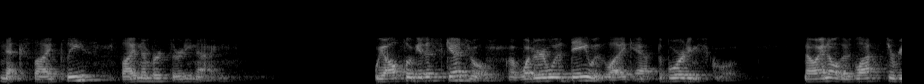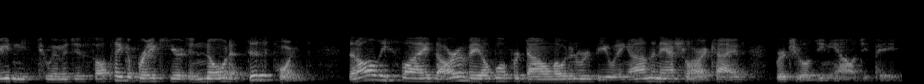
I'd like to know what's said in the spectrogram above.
Next slide, please. Slide number 39. We also get a schedule of what her day was like at the boarding school. Now, I know there's lots to read in these two images, so I'll take a break here to note at this point that all these slides are available for download and reviewing on the National Archives virtual genealogy page.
